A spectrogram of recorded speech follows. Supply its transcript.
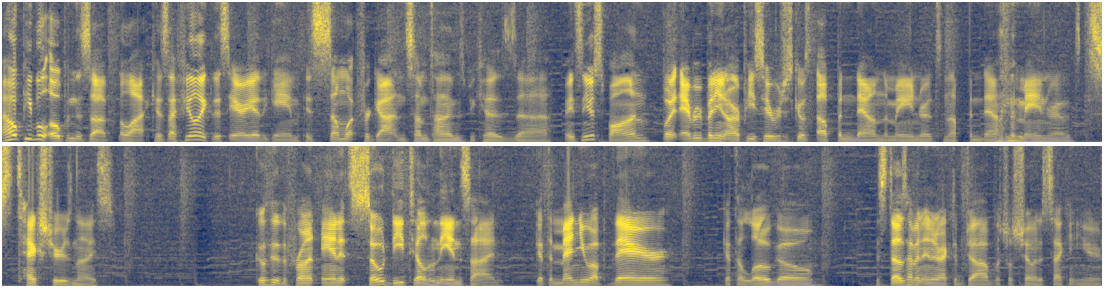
I hope people open this up a lot because I feel like this area of the game is somewhat forgotten sometimes because, uh, I mean, it's near spawn, but everybody in RP server just goes up and down the main roads and up and down the main roads. This texture is nice. Go through the front and it's so detailed on the inside. Get the menu up there, get the logo. This does have an interactive job, which we'll show in a second here.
